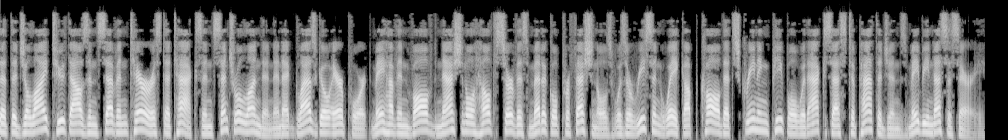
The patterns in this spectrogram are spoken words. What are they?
that the July 2007 terrorist attacks in central London and at Glasgow Airport may have involved National Health Service medical professionals was a recent wake-up call that screening people with access to pathogens may be necessary.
